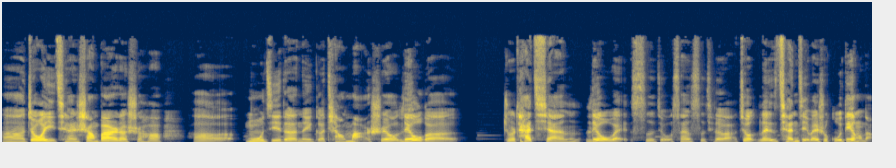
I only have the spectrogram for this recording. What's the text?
嗯，就我以前上班的时候，呃，MUJI 的那个条码是有六个。就是它前六位四九三四七六八，就类似前几位是固定的，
